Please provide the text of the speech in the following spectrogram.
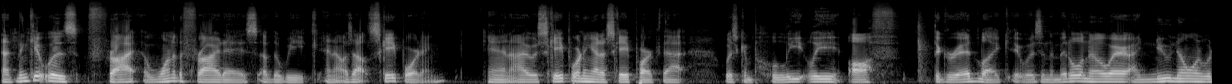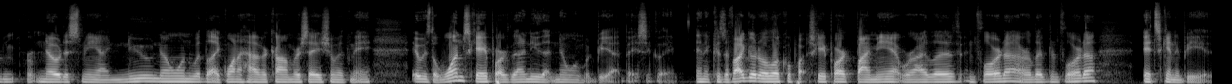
I think it was Friday, one of the Fridays of the week, and I was out skateboarding, and I was skateboarding at a skate park that was completely off the grid. Like it was in the middle of nowhere. I knew no one would notice me. I knew no one would like want to have a conversation with me. It was the one skate park that I knew that no one would be at, basically. And because if I go to a local skate park by me at where I live in Florida or lived in Florida, it's going to be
